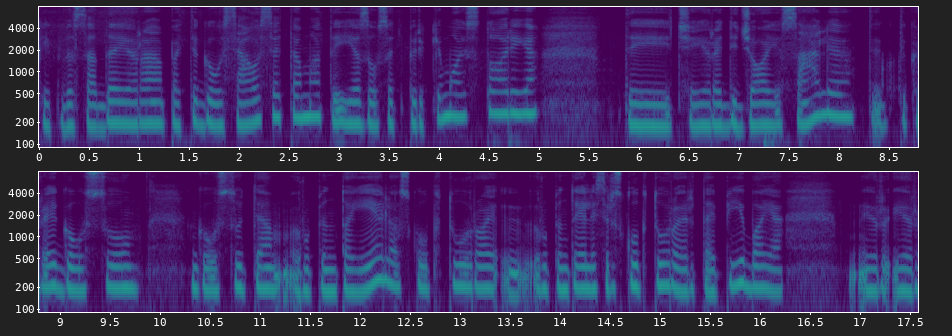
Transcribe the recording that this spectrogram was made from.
kaip visada yra pati gausiausia tema, tai Jėzaus atpirkimo istorija. Tai čia yra didžioji salė, tikrai gausų, gausų tem rūpintojėlio skulptūroje, rūpintojėlis ir skulptūroje, ir tapyboje ir, ir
